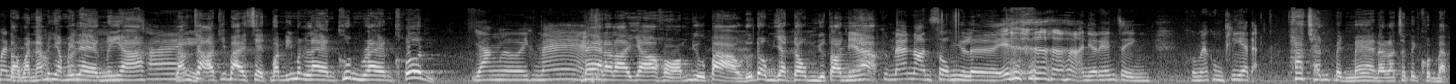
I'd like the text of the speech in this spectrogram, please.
มันแต่วันนั้นมันยังไม่แรงนะยะ ใช่หลังจากอธิบายเสร็จวันนี้มันแรงขึ้นแรงขึ้น ยังเลยคุณแม่แม่ละลายยาหอมอยู่เปล่า หรือดมยาดมอยู่ตอนเนี้ยคุณแม่นอนสมอยู่เลย อันนี้เรื่องจริง คุณแม่คงเครียดอะ ถ้าฉันเป็นแม่นะแล้วฉันเป็นคนแบบ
